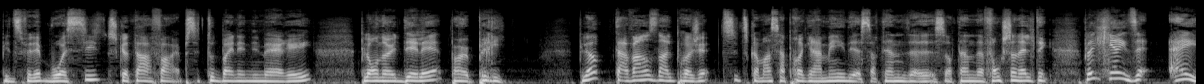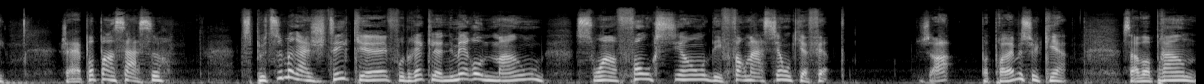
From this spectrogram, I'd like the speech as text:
puis il dit Philippe, voici ce que tu as à faire. Puis c'est tout bien énuméré. Puis là, on a un délai, puis un prix. Puis là, tu avances dans le projet. Tu, sais, tu commences à programmer des, certaines, euh, certaines fonctionnalités. Puis là, le client, il disait, Hey, j'avais pas pensé à ça. Tu peux-tu me rajouter qu'il faudrait que le numéro de membre soit en fonction des formations qu'il a faites? Ah, pas de problème, monsieur le client. Ça va prendre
